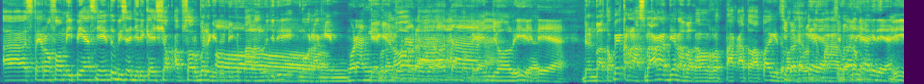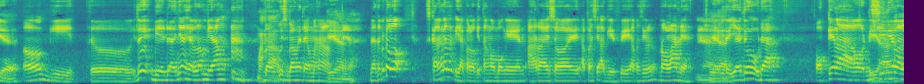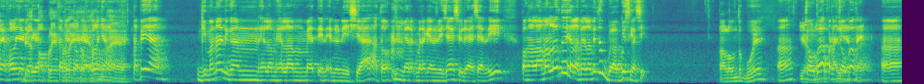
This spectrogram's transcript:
uh, styrofoam IPS-nya itu bisa jadi kayak shock absorber gitu di Oh. kepala lu jadi ngurangin ngurangin ke otak. atau benjol iya. Gitu ya. Dan batoknya keras banget dia nggak bakal retak atau apa gitu Si kalau helm yang ya, mahal. si batoknya gitu ya. Iya. Oh gitu. Itu bedanya helm yang Mahal. bagus banget yang mahal. Iya. Nah tapi kalau sekarang kan ya kalau kita ngomongin Arai, Soy, apa sih AGV, apa sih Nolan ya, Iya. gitu. Ya itu udah oke lah, oh, di Iya. sini lah levelnya Udah gitu kan. top Tapi levelnya, top ya. levelnya. Iya. Tapi yang gimana dengan helm-helm made in Indonesia atau merek-merek Indonesia yang sudah SNI, pengalaman lo tuh helm-helm itu bagus gak sih? Kalau untuk gue, Hah? ya coba pernah coba nggak? Ah.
